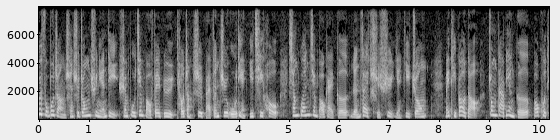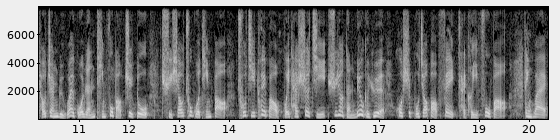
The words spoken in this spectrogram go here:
卫福部长陈时中去年底宣布健保费率调整至百分之五点一七后，相关健保改革仍在持续演绎中。媒体报道，重大变革包括调整旅外国人停付保制度，取消出国停保，除籍退保回台涉及需要等六个月或是补缴保费才可以付保。另外，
